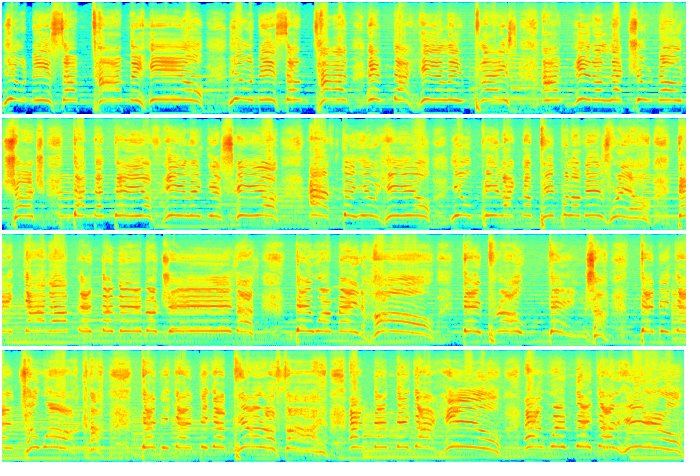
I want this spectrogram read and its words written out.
you need some time to heal. You need some time in the healing place. I'm here to let you know, church, that the day of healing is here. After you heal, you'll be like the people of Israel. They got up in the name of Jesus. They were made whole. They broke things. Uh, they began to walk. Uh, they began to get purified. And then they got healed. And when they got healed,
